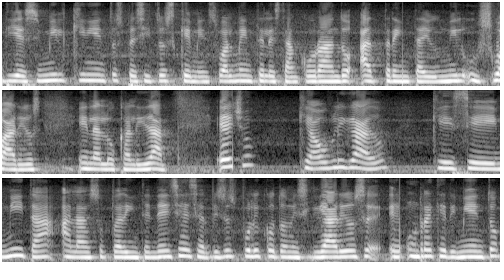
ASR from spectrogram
10.500 pesitos que mensualmente le están cobrando a 31.000 usuarios en la localidad. Hecho que ha obligado que se emita a la Superintendencia de Servicios Públicos Domiciliarios un requerimiento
